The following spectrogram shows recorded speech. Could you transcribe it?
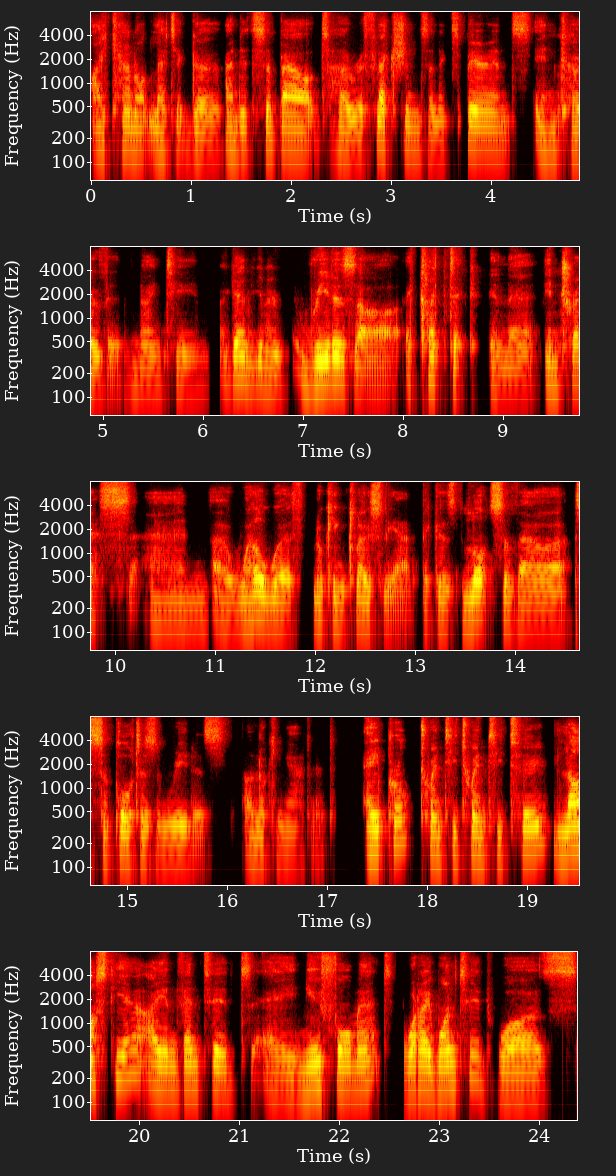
I Cannot Let It Go. And it's about her reflections and experience in COVID 19. Again, you know, readers are eclectic in their interests and are well worth looking closely at because lots of our supporters and readers are looking at it. April 2022. Last year, I invented a new format. What I wanted was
